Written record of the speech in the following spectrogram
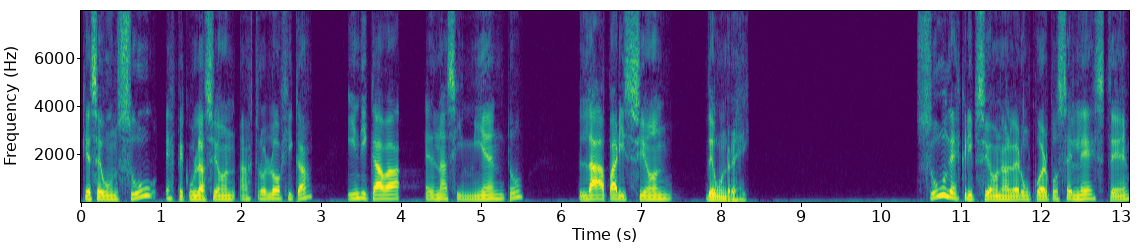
que según su especulación astrológica indicaba el nacimiento, la aparición de un rey. Su descripción al ver un cuerpo celeste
